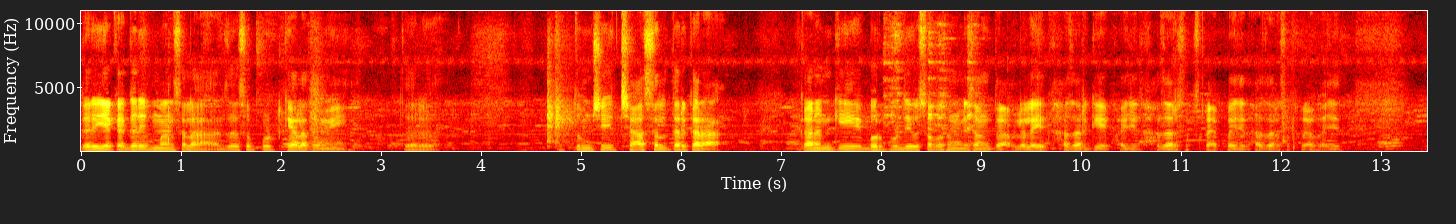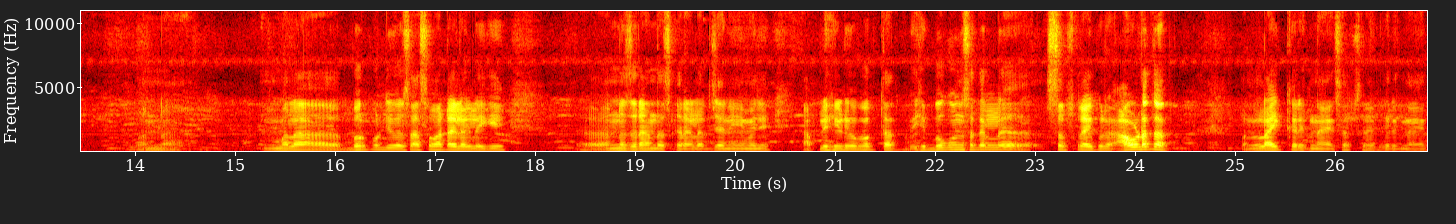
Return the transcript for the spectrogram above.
गरी एका गरीब माणसाला जर सपोर्ट केला तुम्ही तर तुमची इच्छा असेल तर करा. कारण की भरपूर दिवसापासून मी सांगतो आपल्याला एक हजार के पाहिजेत हजार सबस्क्राईब पाहिजेत हजार सबस्क्राईब पाहिजेत. पण मला भरपूर दिवस असं वाटायला लागलं की नजरअंदाज करायला ज्याने म्हणजे आपले व्हिडिओ बघतात हे बघून सध्या सबस्क्राईब करून आवडतात पण लाईक करीत नाही सबस्क्राईब करीत नाहीत.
